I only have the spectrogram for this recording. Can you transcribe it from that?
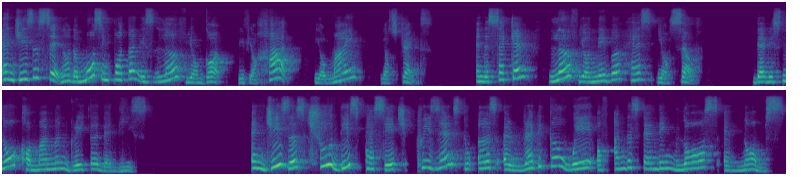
And Jesus said, no, the most important is love your God with your heart, your mind, your strength. And the second, love your neighbor as yourself. There is no commandment greater than these. And Jesus, through this passage, presents to us a radical way of understanding laws and norms.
